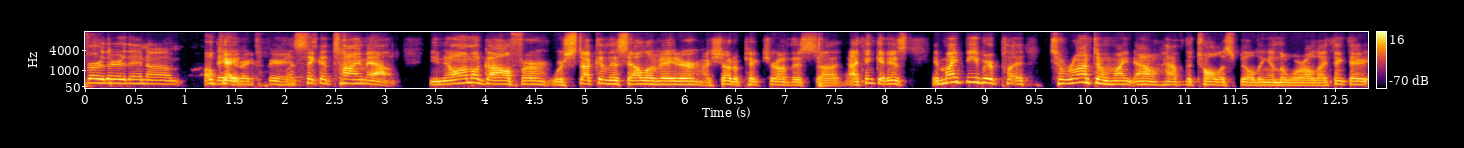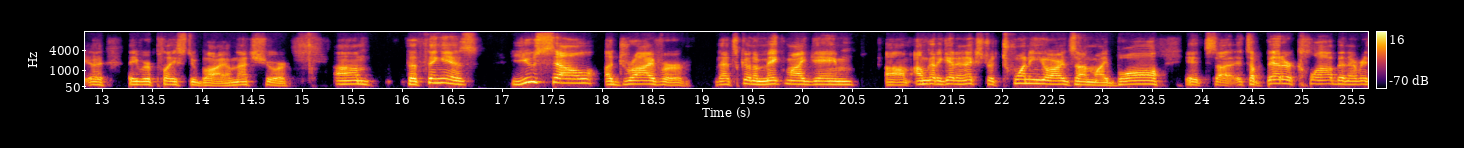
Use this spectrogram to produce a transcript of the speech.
further than um, Okay. their Let's take a timeout. You know, I'm a golfer. We're stuck in this elevator. I showed a picture of this. Uh, I think it is, it might be, Toronto might now have the tallest building in the world. I think they, uh, they replaced Dubai. I'm not sure. Um, the thing is, you sell a driver that's going to make my game. Um, I'm going to get an extra 20 yards on my ball. It's, uh, it's a better club and everything.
